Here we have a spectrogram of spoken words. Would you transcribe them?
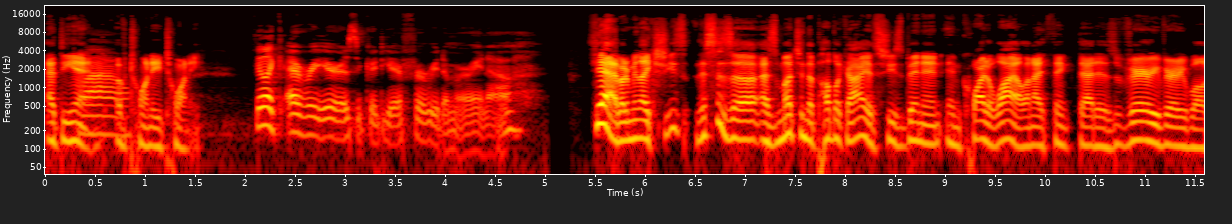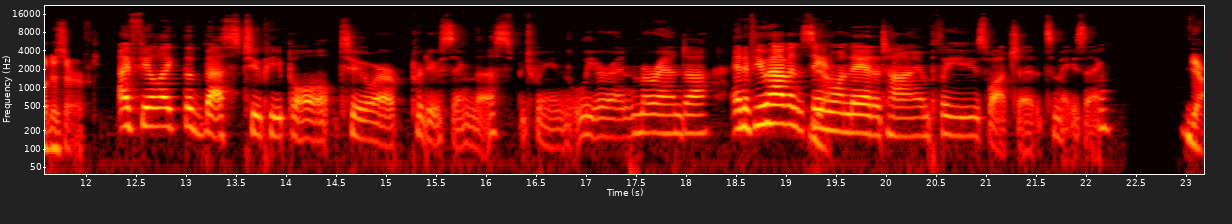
at the end wow. of 2020. I feel like every year is a good year for Rita Moreno. Yeah, but I mean, like she's this is uh, as much in the public eye as she's been in in quite a while, and I think that is very, very well deserved. I feel like the best two people to are producing this between Lear and Miranda. And if you haven't seen yeah. One Day at a Time, please watch it. It's amazing. Yeah,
